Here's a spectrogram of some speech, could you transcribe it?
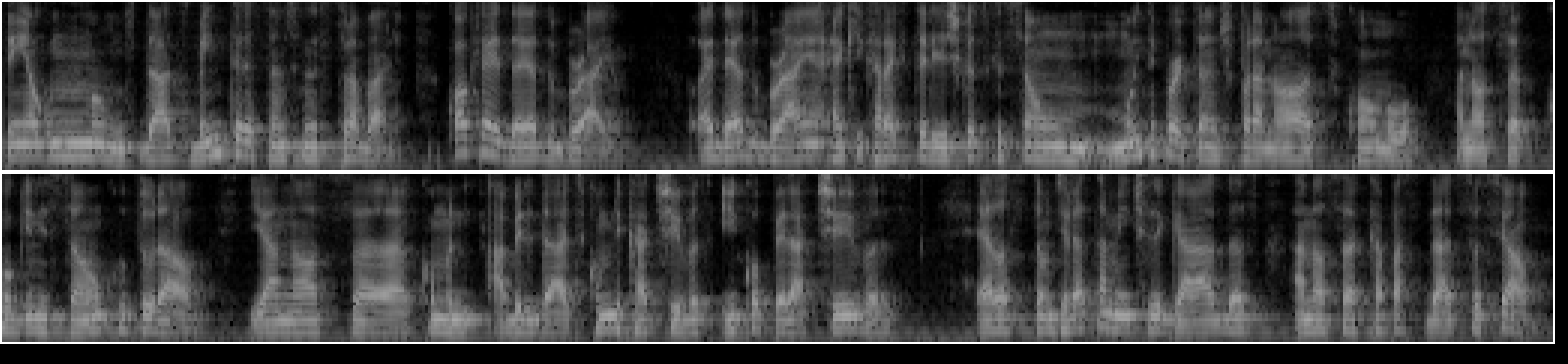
Tem alguns dados bem interessantes nesse trabalho. Qual que é a ideia do Brian? A ideia do Brian é que características que são muito importantes para nós, como a nossa cognição cultural e a nossa comuni habilidades comunicativas e cooperativas, elas estão diretamente ligadas à nossa capacidade social.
